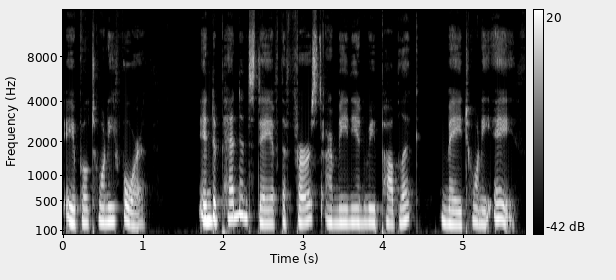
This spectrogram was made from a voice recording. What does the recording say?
April 24th. Independence Day of the First Armenian Republic, May 28th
